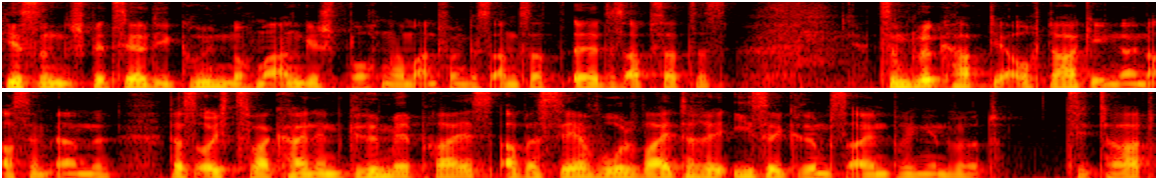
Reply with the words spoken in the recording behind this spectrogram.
Hier sind speziell die Grünen nochmal angesprochen am Anfang des, Ansatz, äh, des Absatzes. Zum Glück habt ihr auch dagegen ein Ass im Ärmel, das euch zwar keinen Grimme-Preis, aber sehr wohl weitere Isegrims einbringen wird. Zitat.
